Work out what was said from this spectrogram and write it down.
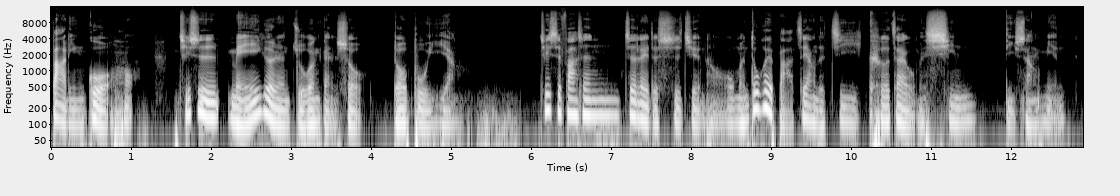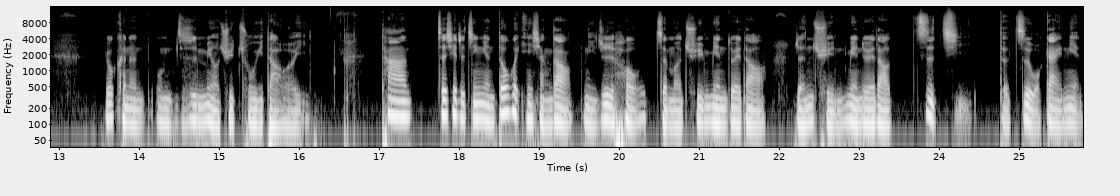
霸凌过？哦，其实每一个人主观感受都不一样。即使发生这类的事件，哈，我们都会把这样的记忆刻在我们心底上面。有可能我们只是没有去注意到而已。他。这些的经验都会影响到你日后怎么去面对到人群，面对到自己的自我概念，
